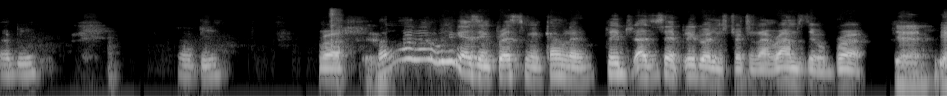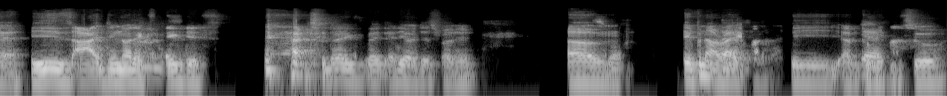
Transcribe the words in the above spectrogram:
Maybe. Maybe. Bruh. But, I don't know, you guys impressed me. Kind of played, as you said, played well in stretches and Ramsdale, bruh. Yeah, yeah. He's. I did not expect this. I did not expect any of this from him. Um, So- even our right back, the um, Yeah. Tomiyasu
